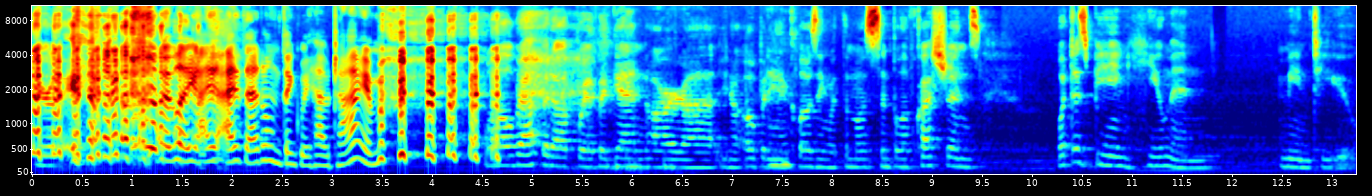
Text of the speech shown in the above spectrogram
Clearly. I'm like I, I I don't think we have time. well, I'll wrap it up with again our uh, you know opening and closing with the most simple of questions. What does being human mean to you?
